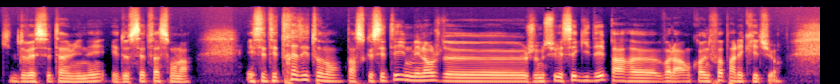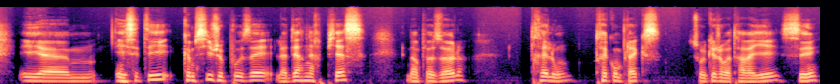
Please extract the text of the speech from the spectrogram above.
qu'il devait se terminer et de cette façon-là. Et c'était très étonnant parce que c'était une mélange de. Je me suis laissé guider par, euh, voilà, encore une fois, par l'écriture. Et, euh, et c'était comme si je posais la dernière pièce d'un puzzle très long, très complexe sur lequel j'aurais travaillé, c'est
